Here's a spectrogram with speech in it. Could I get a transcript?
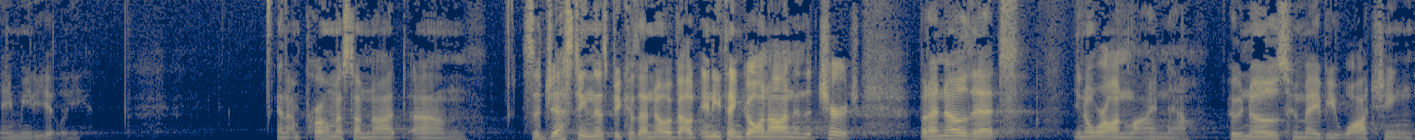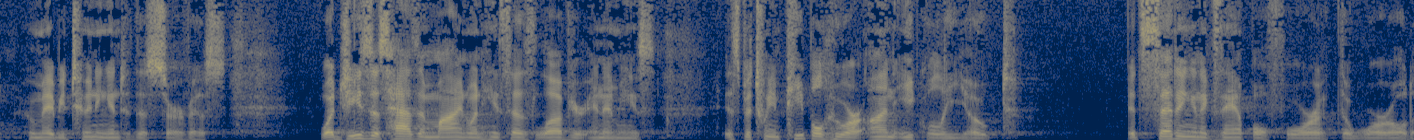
immediately. And I promise I'm not um, suggesting this because I know about anything going on in the church, but I know that, you know, we're online now. Who knows who may be watching, who may be tuning into this service. What Jesus has in mind when he says, love your enemies, is between people who are unequally yoked. It's setting an example for the world,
